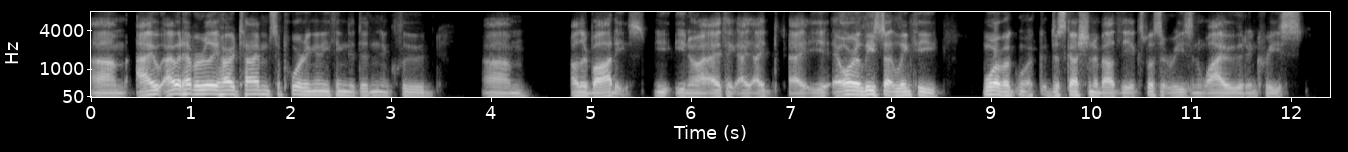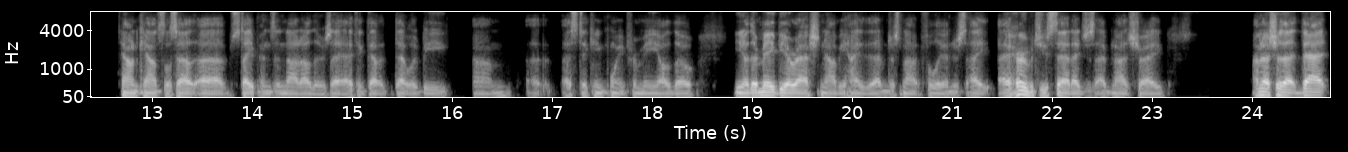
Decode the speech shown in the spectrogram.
Um, I, I would have a really hard time supporting anything that didn't include, um, other bodies. You, you know, I think I, I, I, or at least a lengthy, more of a discussion about the explicit reason why we would increase town council's uh, stipends and not others. I, I think that that would be um, a, a, sticking point for me. Although you know there may be a rationale behind it. I'm just not fully understand. I, I heard what you said. I just I'm not sure. I I'm not sure that that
